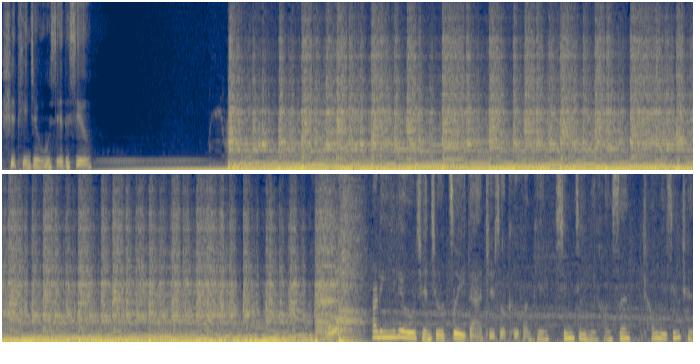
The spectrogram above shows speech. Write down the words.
是天真无邪的邪哦。全球最大制作科幻片《星际迷航三：超越星辰》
